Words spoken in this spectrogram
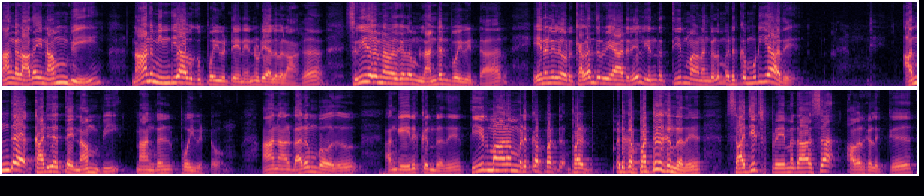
நாங்கள் அதை நம்பி நானும் இந்தியாவுக்கு போய்விட்டேன் என்னுடைய அலுவலாக. ஸ்ரீதரன் அவர்களும் லண்டன் போய்விட்டார். ஏனெனில் ஒரு கலந்துரையாடலில் எந்த தீர்மானங்களும் எடுக்க முடியாது. அந்த கடிதத்தை நம்பி நாங்கள் போய்விட்டோம். ஆனால் வரும்போது அங்கே இருக்கின்றது தீர்மானம் எடுக்கப்பட்டு எடுக்கப்பட்டிருக்கின்றது. சஜித் பிரேமதாச அவர்களுக்கு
